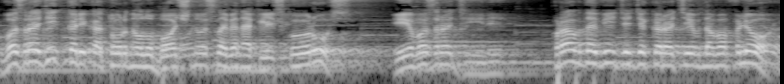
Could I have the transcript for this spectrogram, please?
возродить карикатурно-лубочную славянофильскую Русь. И возродили. Правда, в виде декоративного флера.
